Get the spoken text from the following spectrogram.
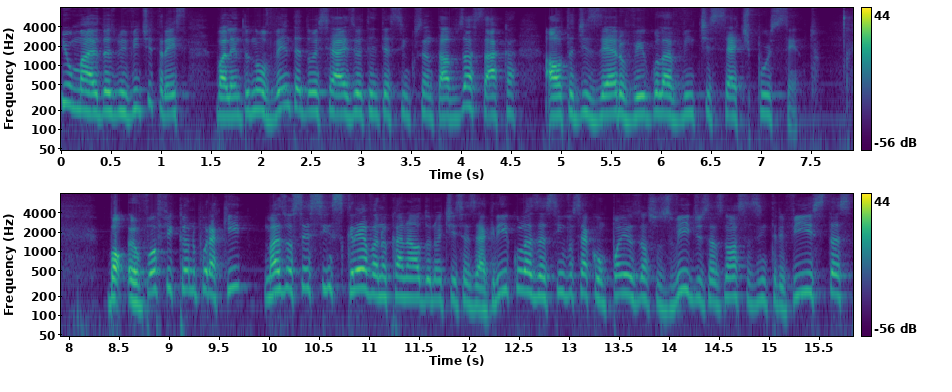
E o maio 2023 valendo R$ 92,85 a saca, alta de 0,27%. Bom, eu vou ficando por aqui, mas você se inscreva no canal do Notícias Agrícolas, assim você acompanha os nossos vídeos, as nossas entrevistas,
